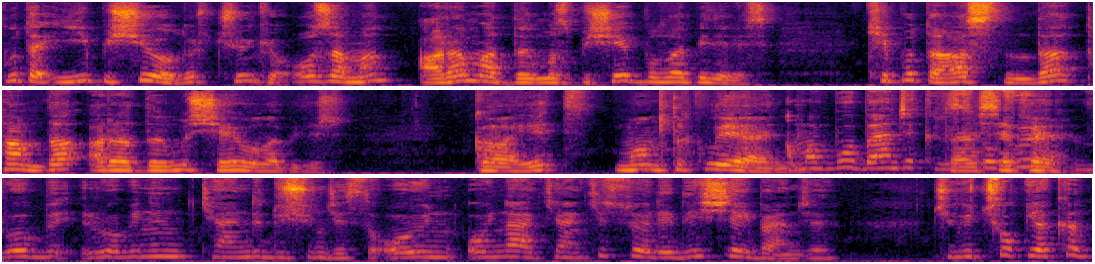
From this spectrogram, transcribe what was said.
Bu da iyi bir şey olur çünkü o zaman aramadığımız bir şey bulabiliriz. Ki bu da aslında tam da aradığımız şey olabilir. Gayet mantıklı yani. Ama bu bence Christopher Robin'in kendi düşüncesi. Oyun oynarken ki söylediği şey bence. Çünkü çok yakın.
